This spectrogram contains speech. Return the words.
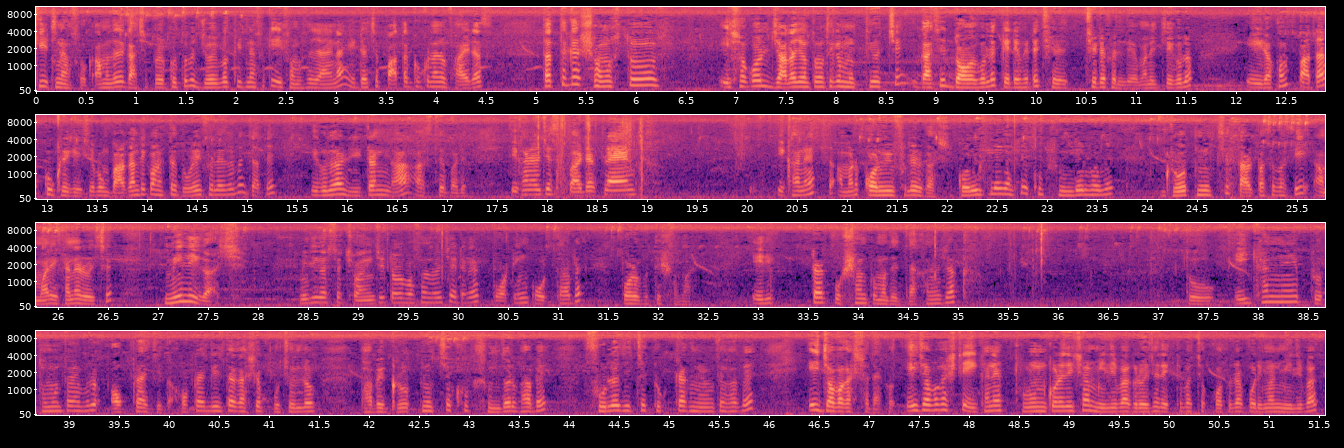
কীটনাশক আমাদের গাছে প্রয়োগ করতে হবে। জৈব কীটনাশকে এই সমস্যা যায় না। এটা হচ্ছে পাতা, কোঁকড়ানো ভাইরাস। তার থেকে সমস্ত এই সকল জ্বালা যন্ত্রণা থেকে মুক্তি হচ্ছে। গাছের ডগাগুলো কেটে ফেটে ছেড়ে ছেটে ফেললে মানে যেগুলো এই রকম পাতা কুকড়ে গিয়েছে এবং বাগান থেকে অনেকটা দূরে ফেলে দেবে যাতে এগুলো আর রিটার্ন না আসতে পারে। এখানে হচ্ছে স্পাইডার প্ল্যান্ট এখানে আমার করবি ফুলের গাছ। করবি ফুলের গাছে খুব সুন্দরভাবে গ্রোথ নিচ্ছে, তার পাশাপাশি আমার এখানে রয়েছে মিলি গাছ। মিলি গাছটা ছয় ইঞ্চি টবে বসানো রয়েছে, এটাকে পটিং করতে হবে পরবর্তী সময়। এদিকটার দিকটার পোর্শন তোমাদের দেখানো যাক। তো এইখানে প্রথমত আমি বলব অপরাজিতা অপরাজিতা গাছে প্রচণ্ডভাবে গ্রোথ নিচ্ছে, খুব সুন্দরভাবে ফুলও দিচ্ছে, টুকটাক নিয়মিতভাবে। এই জবা গাছটা দেখো, এই জবা গাছটা এইখানে পূরণ করে দিয়েছিলাম মিলিবাগ রয়েছে, দেখতে পাচ্ছ কতটা পরিমাণ মিলিবাগ।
